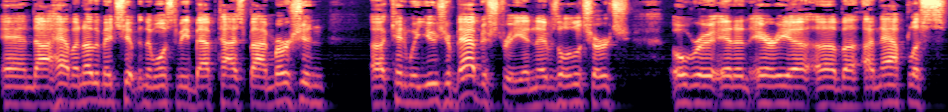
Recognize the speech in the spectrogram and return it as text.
and I have another midshipman that wants to be baptized by immersion. Uh, can we use your baptistry?" And there was a little church over in an area of uh, Annapolis,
